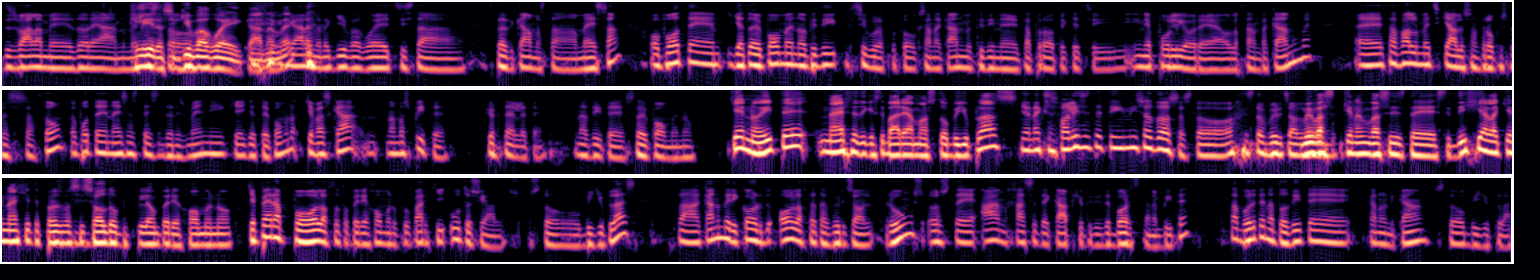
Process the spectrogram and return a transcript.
τους βάλαμε δωρεάν. μέσα Κλήρωση, στο- giveaway κάναμε. Κάναμε ένα giveaway έτσι στα, στα δικά μας τα μέσα. Οπότε για το επόμενο, επειδή σίγουρα θα το ξανακάνουμε, επειδή είναι τα πρώτα και έτσι είναι πολύ ωραία όλα αυτά να τα κάνουμε, ε, θα βάλουμε έτσι και άλλους ανθρώπους μέσα σε αυτό. Οπότε να είσαστε συντονισμένοι και για το επόμενο. Και βασικά να μας πείτε ποιον θέλετε να δείτε στο επόμενο; Και εννοείται να έρθετε και στην παρέα μας στο BU Plus Για να εξασφαλίσετε την είσοδό σας στο, στο virtual Μην room. βασ- και να μην βασίζετε στην τύχη, αλλά και να έχετε πρόσβαση σε όλο το επιπλέον περιεχόμενο. Και πέρα από όλο αυτό το περιεχόμενο που υπάρχει ούτως ή άλλως στο BQ Plus, θα κάνουμε record όλα αυτά τα virtual rooms, ώστε αν χάσετε κάποιο επειδή δεν μπορείτε να μπείτε, θα μπορείτε να το δείτε κανονικά στο BQ Plus.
